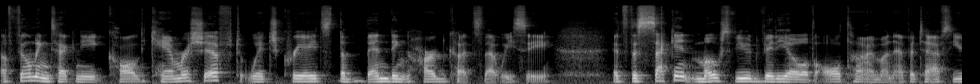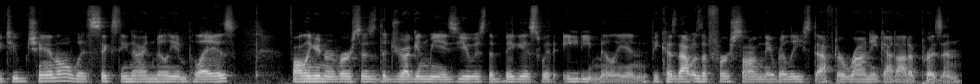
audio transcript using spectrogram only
a filming technique called camera shift, which creates the bending hard cuts that we see. It's the second most viewed video of all time on Epitaph's YouTube channel with 69 million plays. Falling in Reverse's The Drug in Me Is You is the biggest with 80 million because that was the first song they released after Ronnie got out of prison.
